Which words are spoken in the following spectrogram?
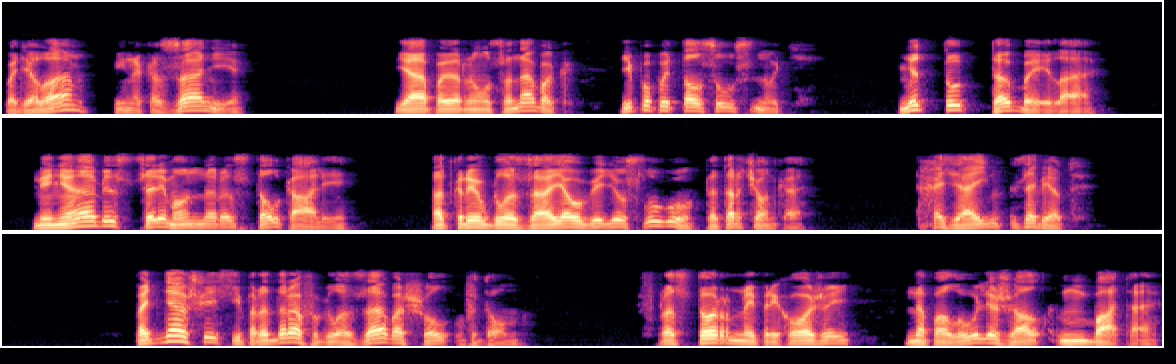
По делам и наказание. Я повернулся на бок и попытался уснуть. Не тут-то было. Меня бесцеремонно растолкали. Открыв глаза, я увидел слугу, татарчонка. «Хозяин зовет». Поднявшись и продрав глаза, вошел в дом. В просторной прихожей на полу лежал мбата.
